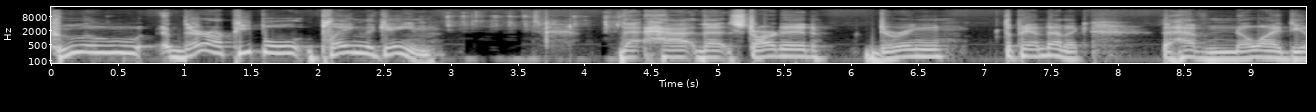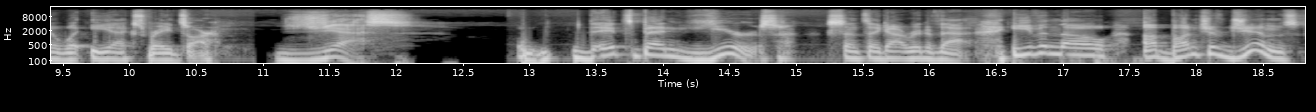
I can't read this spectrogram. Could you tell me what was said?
Who there are people playing the game that had that started during the pandemic that have no idea what ex raids are. Yes. it's been years since they got rid of that even though a bunch of gyms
